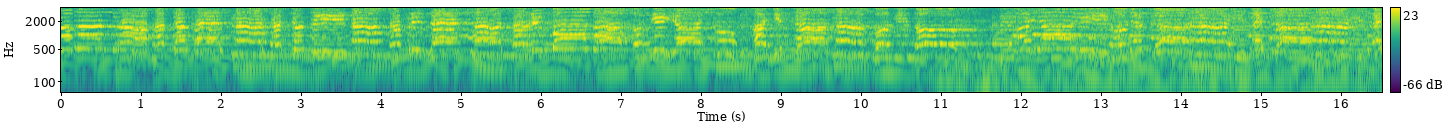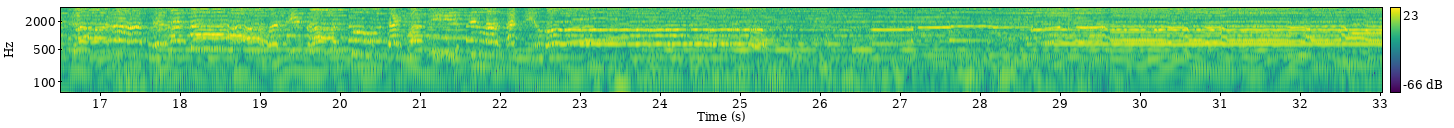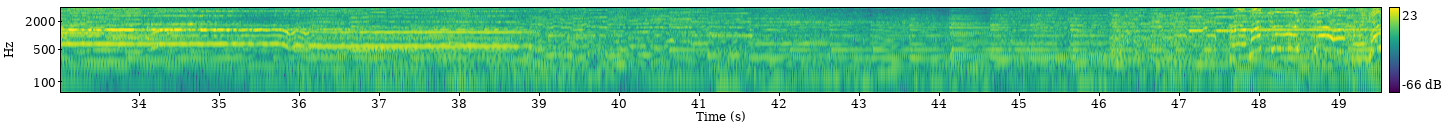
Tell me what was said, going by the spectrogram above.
чудовесна, наша весна, та що ти нам та принесла старим баба по кіяшку, а дівчата по вінок.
